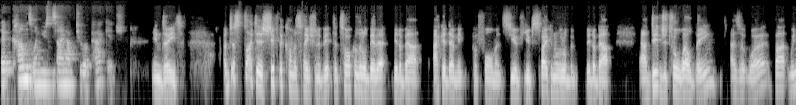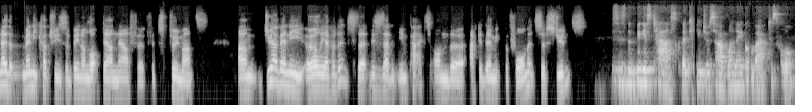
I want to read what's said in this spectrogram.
that comes when you sign up to a package. Indeed. I'd just like to shift the conversation a bit to talk a little bit, bit about academic performance. You've, you've spoken a little bit, bit about our digital well-being, as it were, but we know that many countries have been on lockdown now for, for two months. Um, do you have any early evidence that this has had an impact on the academic performance of students? This is the biggest task that teachers have when they go back to school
